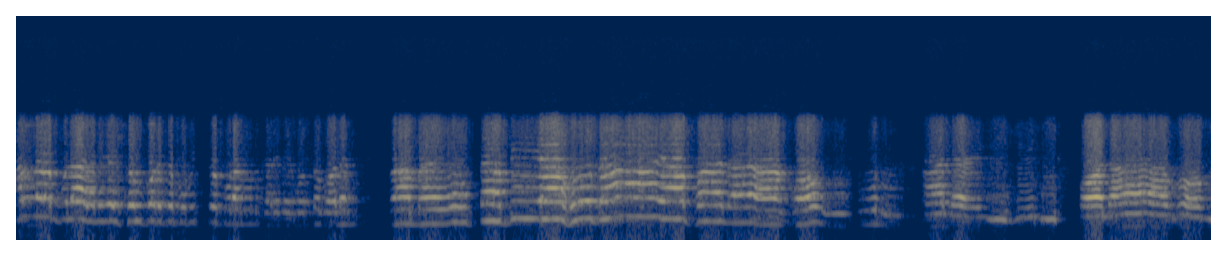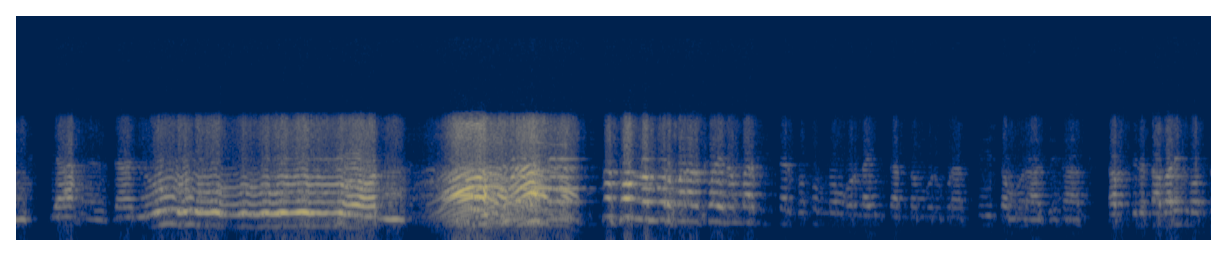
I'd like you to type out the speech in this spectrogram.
আল্লাহ রাব্বুল আলামিন এই সম্পর্কে পবিত্র কোরআনুল কারীমের মধ্যে বলেন فمن تبع هداي فلا خوف عليهم ولا هم يحزنون প্রথম নম্বর পাড়ার ছয় নম্বর পৃষ্ঠার প্রথম নম্বর লাইন চার নম্বর উপর আর তেইশ নম্বর আছে তাফসিরে তাবারির মধ্য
